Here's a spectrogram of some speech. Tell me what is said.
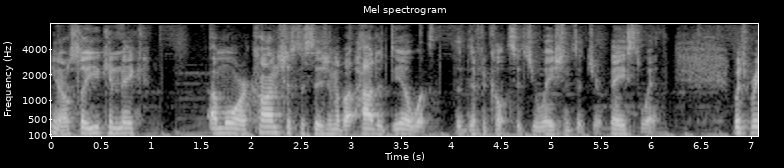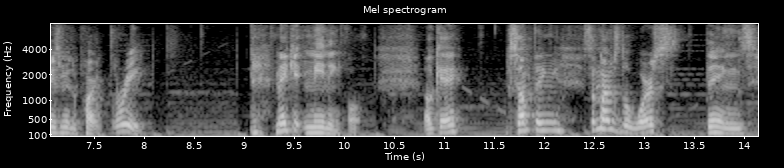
You know, so you can make a more conscious decision about how to deal with the difficult situations that you're faced with. Which brings me to part three. Make it meaningful. Okay? Something, sometimes the worst things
